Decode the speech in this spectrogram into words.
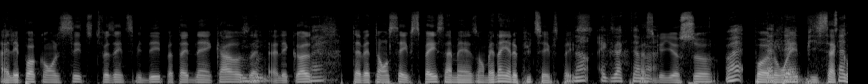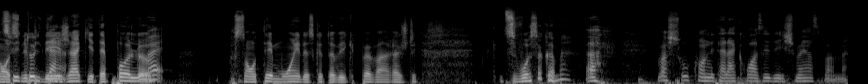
À l'époque, on le sait, tu te faisais intimider peut-être dans les cases à- Mhm. à, l'école. Ouais. Tu avais ton safe space à la maison. Maintenant, il n'y en a plus de safe space. Non, exactement. Parce qu'il y a ça Ouais, pas loin, puis ça, continue. Puis des temps. gens qui n'étaient pas là Ouais. sont témoins de ce que tu as vécu, peuvent en rajouter. Tu vois ça comment? Moi, je trouve qu'on est à la croisée des chemins en ce moment.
